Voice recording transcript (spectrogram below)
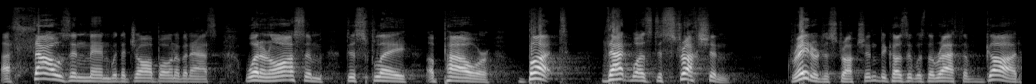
a thousand men with the jawbone of an ass. What an awesome display of power. But that was destruction. Greater destruction because it was the wrath of God.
